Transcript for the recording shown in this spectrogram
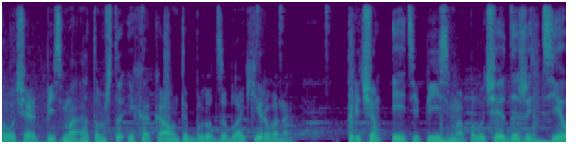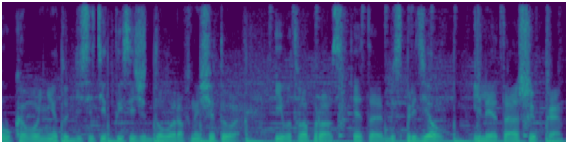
получают письма о том, что их аккаунты будут заблокированы. Причем эти письма получают даже те, у кого нету 10 тысяч долларов на счету. И вот вопрос, это беспредел или это ошибка?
